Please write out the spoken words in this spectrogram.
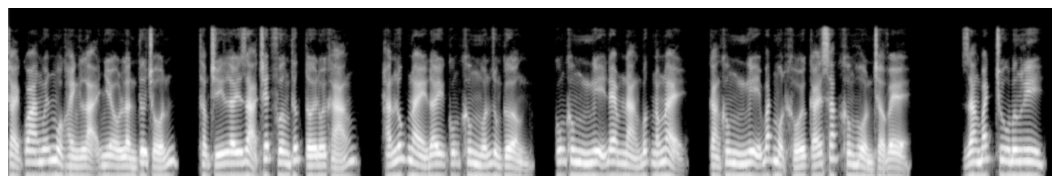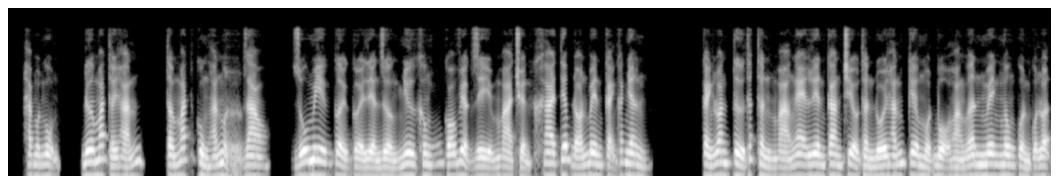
Trải qua Nguyễn Mục Hành lại nhiều lần tư trốn, thậm chí lấy giả chết phương thức tới đối kháng, hắn lúc này đây cũng không muốn dùng cường, cũng không nghĩ đem nàng bức nóng nảy, càng không nghĩ bắt một khối cái sắc không hồn trở về. Giang Bách Chu bưng ly, hạt một ngụm, đưa mắt thấy hắn, tầm mắt cùng hắn một dao, rũ mi cười cười liền dường như không có việc gì mà chuyển khai tiếp đón bên cạnh khách nhân. Cảnh loan Tử thất thần mà nghe liên can triều thần đối hắn kia một bộ hoàng ân mênh ngông quần quận luận,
